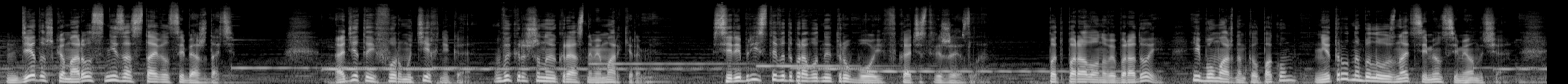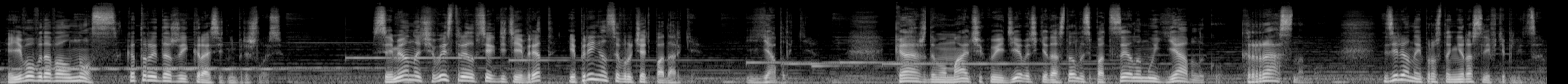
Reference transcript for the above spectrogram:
Дедушка Мороз не заставил себя ждать. Одетый в форму техника, выкрашенную красными маркерами, серебристой водопроводной трубой в качестве жезла. Под поролоновой бородой и бумажным колпаком нетрудно было узнать Семен Семеновича. Его выдавал нос, который даже и красить не пришлось. Семенович выстроил всех детей в ряд и принялся вручать подарки. Яблоки. Каждому мальчику и девочке досталось по целому яблоку, красному, Зеленые просто не росли в теплице.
